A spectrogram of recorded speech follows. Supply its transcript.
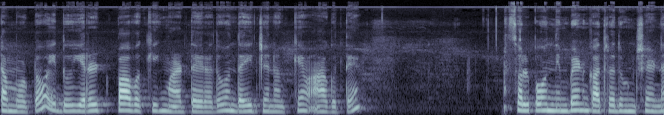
ಟೊಮೊಟೊ. ಇದು ಎರಡು ಪಾವ್ ಅಕ್ಕಿಗೆ ಮಾಡ್ತಾ ಇರೋದು. ಒಂದು ಐದು ಜನಕ್ಕೆ ಆಗುತ್ತೆ. ಸ್ವಲ್ಪ ಒಂದು ನಿಂಬೆಹಣ್ಣು ಗಾತ್ರದ ಹುಣಸೆಹಣ್ಣ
